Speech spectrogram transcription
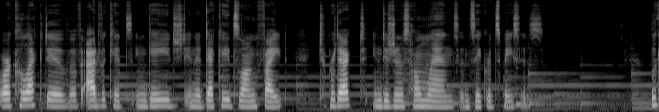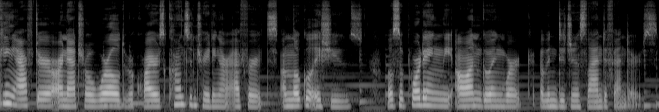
or a collective of advocates engaged in a decades long fight to protect Indigenous homelands and sacred spaces. Looking after our natural world requires concentrating our efforts on local issues while supporting the ongoing work of Indigenous land defenders.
